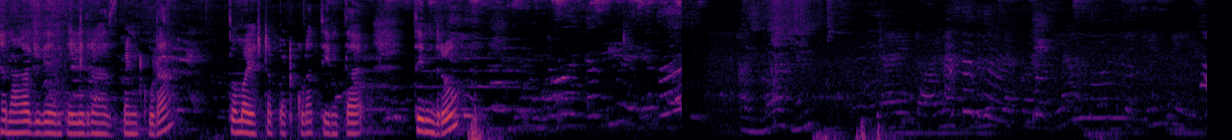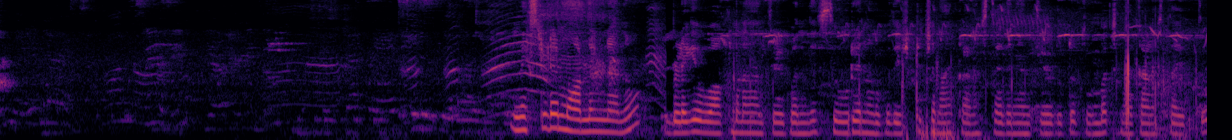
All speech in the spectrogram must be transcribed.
ಚೆನ್ನಾಗಾಗಿದೆ ಅಂತ ಹೇಳಿದ್ರು ಹಸ್ಬೆಂಡ್ ಕೂಡ. ತುಂಬ ಇಷ್ಟಪಟ್ಟು ಕೂಡ ತಿಂತ, ತಿಂದರು. ನೆಕ್ಸ್ಟ್ ಡೇ ಮಾರ್ನಿಂಗ್ ನಾನು ಬೆಳಗ್ಗೆ ವಾಕ್ ಮಾಡೋಣ ಅಂತೇಳಿ ಬಂದೆ. ಸೂರ್ಯ ನೋಡ್ಬೋದು ಎಷ್ಟು ಚೆನ್ನಾಗಿ ಕಾಣಿಸ್ತಾ ಇದ್ದಾನೆ ಅಂತ ಹೇಳ್ಬಿಟ್ಟು ತುಂಬ ಚೆನ್ನಾಗಿ ಕಾಣಿಸ್ತಾ ಇತ್ತು.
